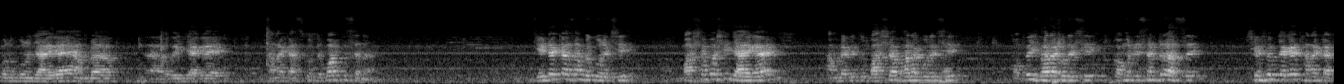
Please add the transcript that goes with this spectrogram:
কোনো কোনো জায়গায় আমরা ওই জায়গায় থানা কাজ করতে পারতেছে না। যেটা কাজ আমরা করেছি, পাশাপাশি জায়গায় আমরা কিন্তু বাসা ভাড়া করেছি অফিস ভাড়া করেছি কমিউনিটি সেন্টার আছে, সেসব জায়গায় থানা কাজ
